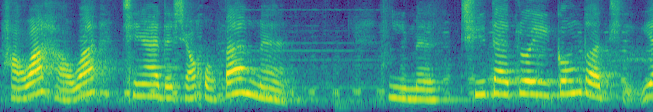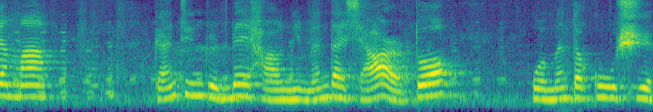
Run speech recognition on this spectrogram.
好啊，好啊，亲爱的小伙伴们，你们期待做义工的体验吗？赶紧准备好你们的小耳朵，我们的故事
